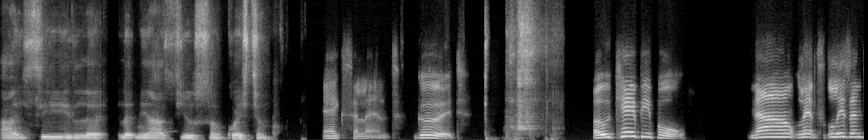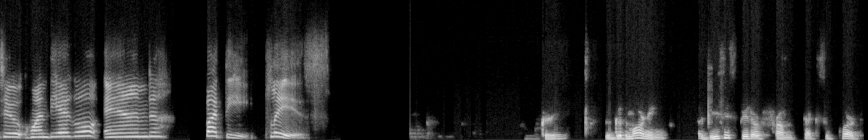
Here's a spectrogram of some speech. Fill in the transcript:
I see. Let, let me ask you some questions. Excellent. Good. Okay, people. Now let's listen to Juan Diego and Patty, please. Okay. Good morning. This is Peter from tech support.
